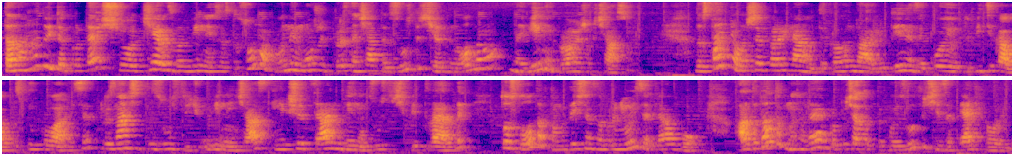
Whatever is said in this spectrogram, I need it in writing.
Та нагадуйте про те, що через мобільний застосунок вони можуть призначати зустрічі один одному на вільний проміжок часу. Достатньо лише переглянути календар людини, з якою тобі цікаво поспілкуватися, призначити зустріч у вільний час, і якщо ця людина зустріч підтвердить, то слот автоматично забронюється для обох. А додаток нагадає про початок такої зустрічі за 5 хвилин.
